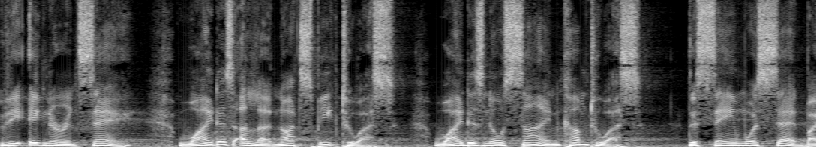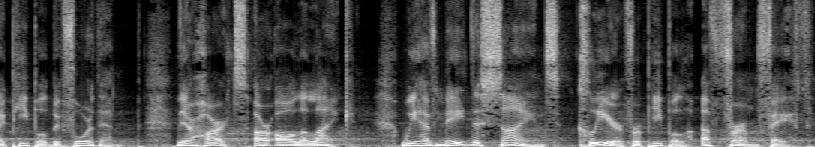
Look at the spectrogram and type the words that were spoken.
the ignorant say, Why does Allah not speak to us? Why does no sign come to us? The same was said by people before them. Their hearts are all alike. We have made the signs clear for people of firm faith.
